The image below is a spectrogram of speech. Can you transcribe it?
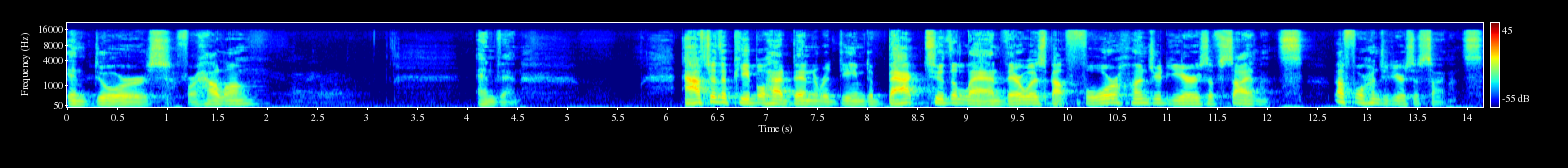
endures for how long? And then, after the people had been redeemed back to the land, there was about 400 years of silence. About 400 years of silence.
